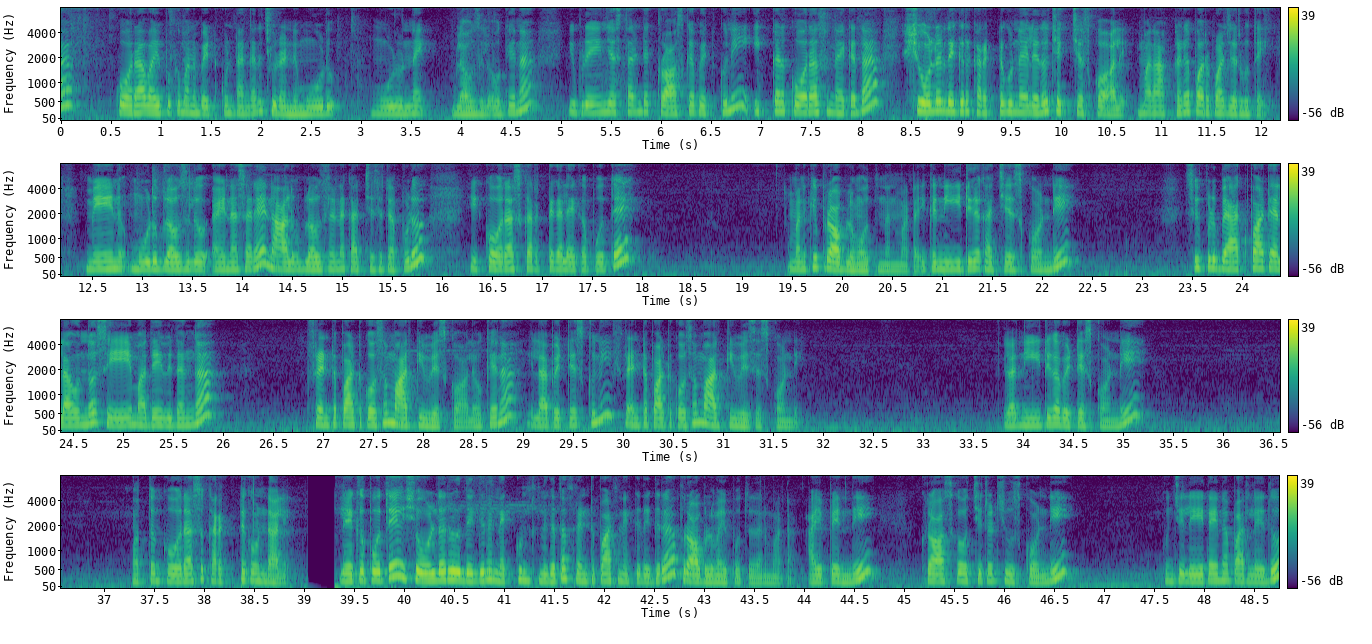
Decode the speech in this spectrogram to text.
కూర వైపుకి మనం పెట్టుకుంటాం కదా చూడండి మూడు మూడు ఉన్నాయి బ్లౌజులు. ఓకేనా? ఇప్పుడు ఏం చేస్తారంటే క్రాస్గా పెట్టుకుని ఇక్కడ కోరాస్ ఉన్నాయి కదా షోల్డర్ దగ్గర కరెక్ట్గా ఉన్నాయో లేదో చెక్ చేసుకోవాలి. మన అక్కడే పొరపాటు జరుగుతాయి. మెయిన్ మూడు బ్లౌజులు అయినా సరే నాలుగు బ్లౌజులైనా కట్ చేసేటప్పుడు ఈ కోరాస్ కరెక్ట్గా లేకపోతే మనకి ప్రాబ్లం అవుతుందనమాట ఇక నీట్గా కట్ చేసుకోండి. సో ఇప్పుడు బ్యాక్ పార్ట్ ఎలా ఉందో సేమ్ అదే విధంగా ఫ్రంట్ పార్ట్ కోసం మార్కింగ్ వేసుకోవాలి ఓకేనా ఇలా పెట్టేసుకుని ఫ్రంట్ పార్ట్ కోసం మార్కింగ్ వేసేసుకోండి. ఇలా నీట్గా పెట్టేసుకోండి. మొత్తం కోరాసు కరెక్ట్గా ఉండాలి. లేకపోతే షోల్డర్ దగ్గర నెక్ ఉంటుంది కదా ఫ్రంట్ పార్ట్ నెక్ దగ్గర ప్రాబ్లం అయిపోతుంది అనమాట అయిపోయింది క్రాస్గా వచ్చేటట్టు చూసుకోండి. కొంచెం లేట్ అయినా పర్లేదు.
